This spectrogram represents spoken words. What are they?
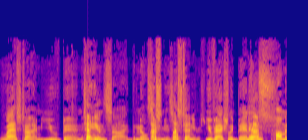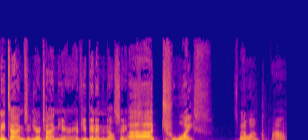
last time you've been Ten years. inside the Mill City Last, Museum? last ten years. You've actually been Yes. in? How many times in your time here have you been in the Mill City Museum? Uh, twice. It's been a while. wow.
